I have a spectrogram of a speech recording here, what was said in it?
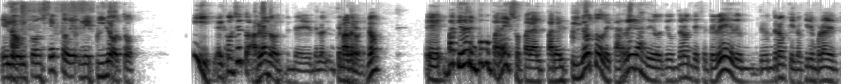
el, no, el concepto de, de piloto. Y el concepto, hablando de- de del tema drones, ¿no? Eh, va a quedar un poco para eso, para el, para el piloto de carreras de, de un dron de FPV, de un, de un dron que lo quieren poner en,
